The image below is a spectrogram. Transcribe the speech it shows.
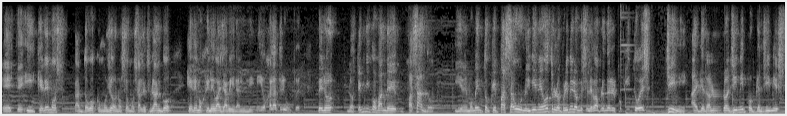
Este, y queremos, tanto vos como yo, no somos Alex Blanco, queremos que le vaya bien a Lilini, ojalá triunfe. Pero los técnicos van de, pasando y en el momento que pasa uno y viene otro, lo primero que se les va a aprender el poquito es Jimmy. Hay que traerlo al Jimmy porque el Jimmy es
